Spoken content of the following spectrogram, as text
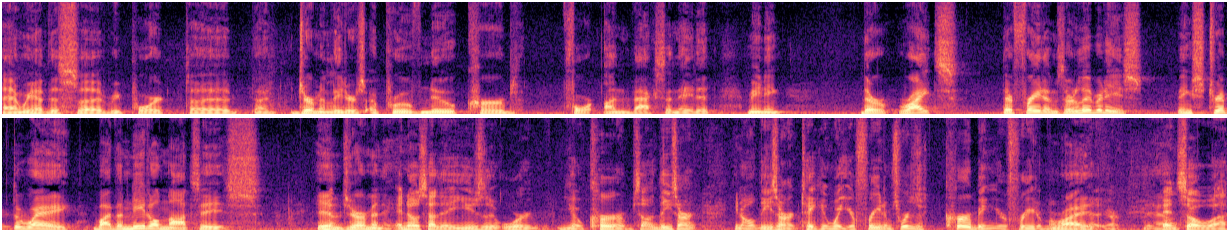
And we have this uh, report uh, uh, German leaders approve new curbs for unvaccinated, meaning their rights, their freedoms, their liberties being stripped away by the needle Nazis in no, Germany. And notice how they use the word, you know, curb. So these aren't, you know, these aren't taking away your freedoms. We're just curbing your freedom. Right. Yeah. And so uh,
